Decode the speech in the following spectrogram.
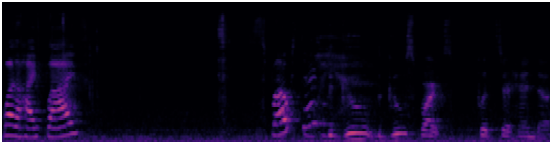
Want a high five? There? The goo, the goo sparks puts her hand up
